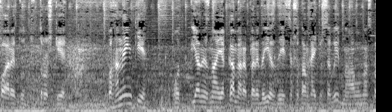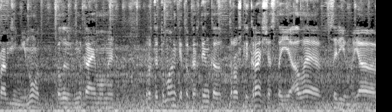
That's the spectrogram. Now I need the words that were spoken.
Фари тут трошки поганенькі. От Я не знаю, як камера передає, здається, що там геть усе видно, але насправді ні. Ну от Коли вмикаємо ми проти туманки, то картинка трошки краща стає, але все рівно я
